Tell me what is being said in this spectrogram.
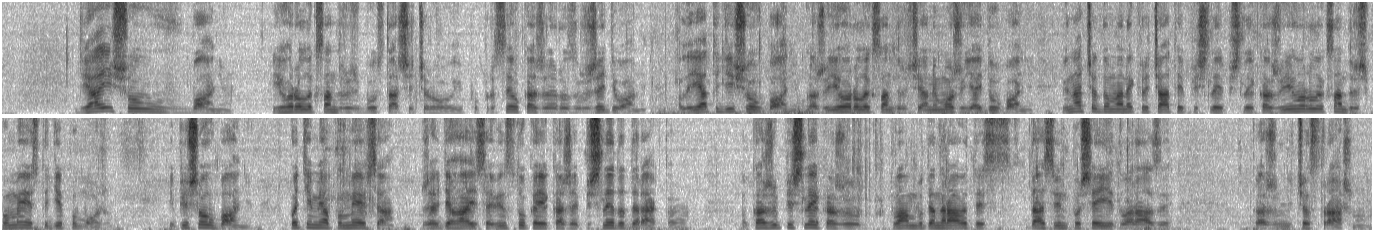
Я йшов в баню. Ігор Олександрович був старший черговий. Попросив, каже, розгружи дивани. Але я тоді йшов в баню. Кажу, Ігор Олександрович, я не можу, я йду в баню. Він почав до мене кричати, пішли, пішли. Кажу, Ігор Олександрович, помиюсь, тоді поможу. І пішов в баню. Потім я помився, вже вдягаюся, він стукає, каже, пішли до директора. Ну кажу, пішли, кажу, вам буде нравитись, дасть він по шиї два рази. Кажу, нічого страшного.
